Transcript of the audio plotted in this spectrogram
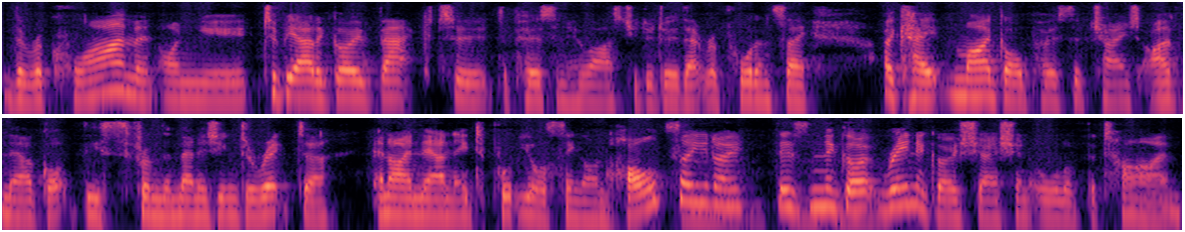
the requirement on you to be able to go back to the person who asked you to do that report and say, okay, my goalposts have changed. I've now got this from the managing director, and I now need to put your thing on hold. So you know, mm-hmm. there's nego- renegotiation all of the time.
